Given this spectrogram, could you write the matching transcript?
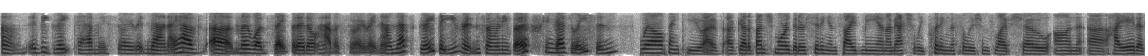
Um, it'd be great to have my story written down. I have uh my website, but I don't have a story right now. And that's great that you've written so many books. Congratulations. Well, thank you. I've I've got a bunch more that are sitting inside me, and I'm actually putting the Solutionz Live show on uh, hiatus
